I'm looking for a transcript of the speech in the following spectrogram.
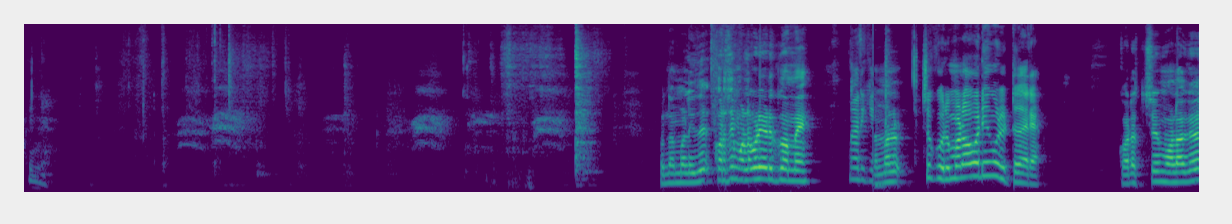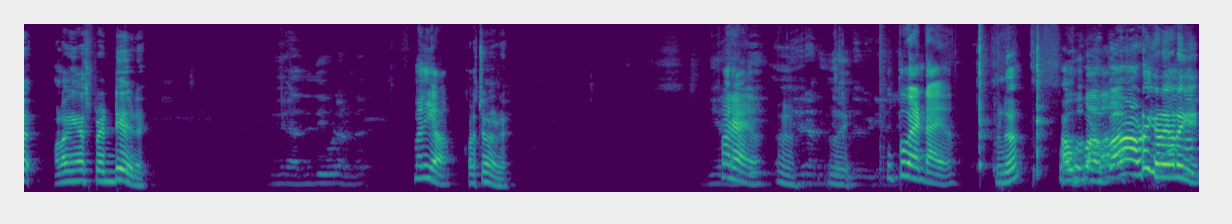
പിന്നെ? അപ്പൊ നമ്മൾ ഇത് കുറച്ച് മുളക് പൊടി എടുക്കും അമ്മേ? നമ്മൾ കുറച്ച് കുരുമുളക് പൊടിയും കൂടി ഇട്ട് തരാം. കുറച്ച് മുളക് മുളക് ഇങ്ങനെ സ്പ്രെഡ് ചെയ്തിട്. മതിയോ? കുറച്ചുകൂടെ പോരായോ? ഉപ്പ് വേണ്ടായോ? എന്തോ? അവിടെ അവിടെ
